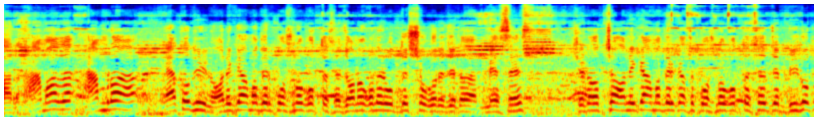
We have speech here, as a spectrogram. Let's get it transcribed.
আর আমাদের আমরা এতদিন অনেকে আমাদের প্রশ্ন করতেছে, জনগণের উদ্দেশ্য করে যেটা মেসেজ সেটা হচ্ছে অনেকে আমাদের কাছে প্রশ্ন করতেছে যে বিগত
